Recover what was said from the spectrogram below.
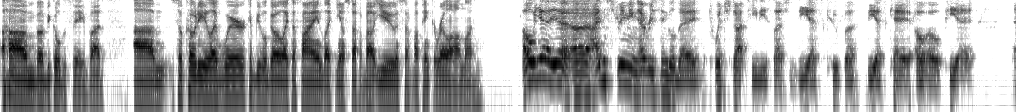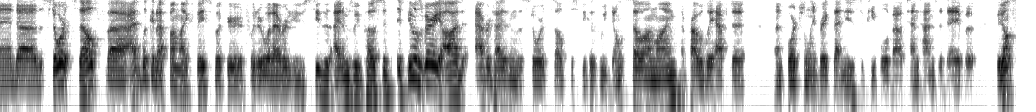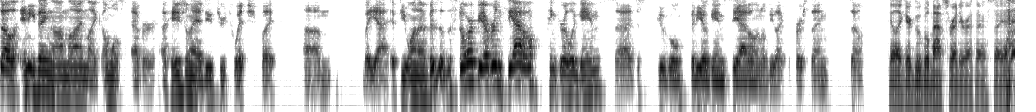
um, but it'd be cool to see. But um, so Cody, like, where can people go like to find like you know stuff about you and stuff about Pink Gorilla online? Oh yeah, yeah. Uh, I'm streaming every single day. Twitch.tv slash dskoopa d s k o o p a, and uh, the store itself. Uh, I'd look it up on like Facebook or Twitter, whatever. You see the items we post. It's, it feels very odd advertising the store itself, just because we don't sell online. I probably have to, unfortunately, break that news to people about ten times a day, but. We don't sell anything online like almost ever. Occasionally I do through Twitch, but um, but yeah, if you want to visit the store, if you're ever in Seattle, Pink Gorilla Games, uh, just Google video games Seattle and it'll be like the first thing. So Get like your Google Maps ready right there. So yeah,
